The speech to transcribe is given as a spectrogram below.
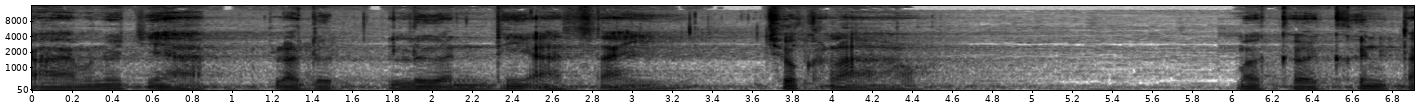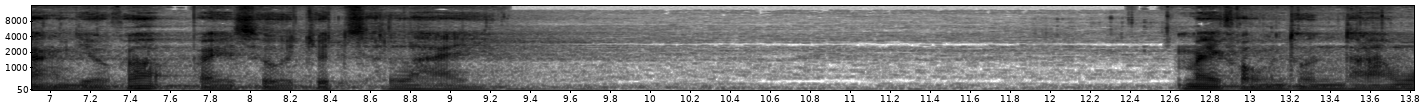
กายมนุษย์หยาบประดุดเรือนที่อาศัยชั่วคราว เมื่อเกิดขึ้นตั้งอยู่ก็ไปสู่จุดสลาย ไม่คงทนถาว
